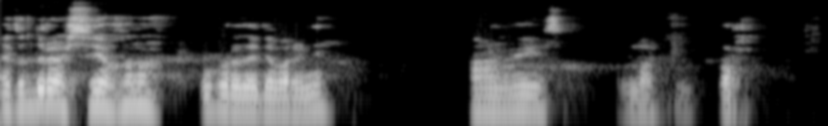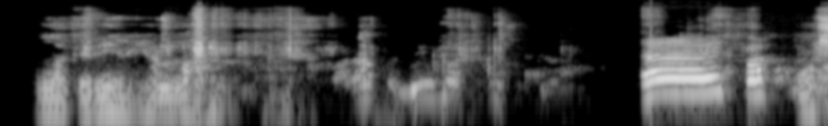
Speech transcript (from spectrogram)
এত দূর আসছি এখনও উপরে যেতে পারিনি। হারান হয়ে গেছে। আল্লাহ আকবার। আল্লাহ করিম আল্লাহ। উস।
